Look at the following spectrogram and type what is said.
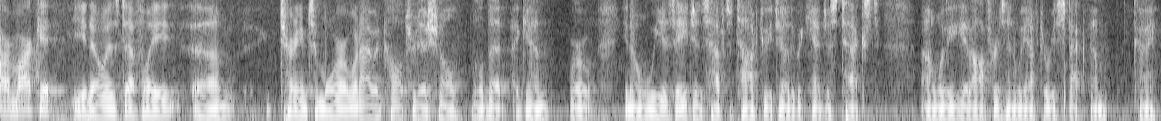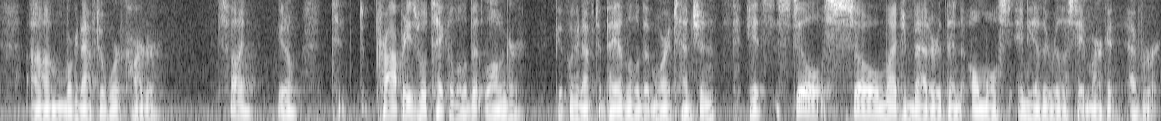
Our market, you know, is definitely um, turning to more what I would call traditional a little bit again, where you know we as agents have to talk to each other. We can't just text um, when we get offers, and we have to respect them. Okay, um, we're going to have to work harder. It's fine. You know, t- t- properties will take a little bit longer. People are going to have to pay a little bit more attention. It's still so much better than almost any other real estate market ever.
